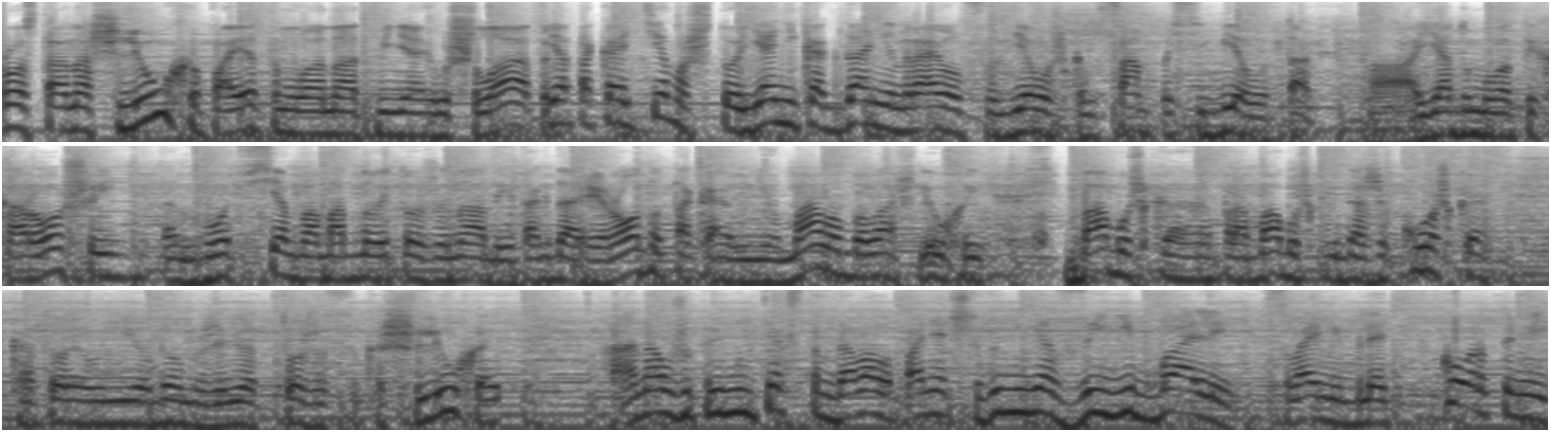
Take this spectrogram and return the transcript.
просто она шлюха, поэтому она от меня и ушла. У меня такая тема, что я никогда не нравился девушкам сам по себе вот так. А, я думала, ты хороший, там, вот всем вам одно и то же надо и так далее. Природа такая, у нее мама была шлюхой, бабушка, прабабушка и даже кошка, которая у нее дома живет, тоже, сука, шлюха. Она уже прямым текстом давала понять, что вы меня заебали своими, блядь, кортами,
